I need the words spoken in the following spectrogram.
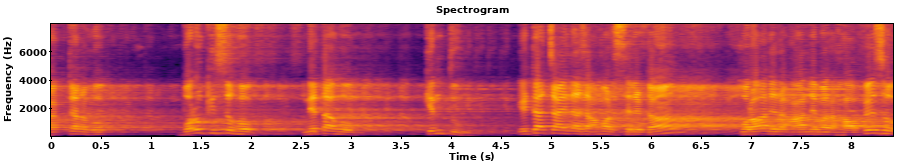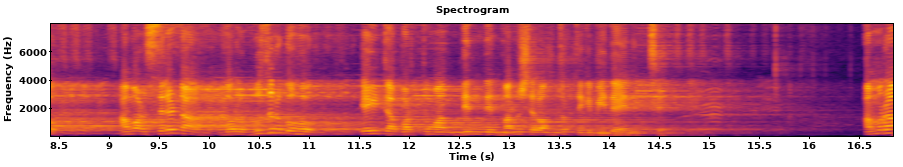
ডাক্তার হোক, বড় কিছু হোক, নেতা হোক, কিন্তু এটা চায় না যে আমার ছেলেটা কোরআনের আলেমার হাফেজ হোক, আমার ছেলেটা বড় বুজুর্গ হোক, এইটা বর্তমান দিন দিন মানুষের অন্তর থেকে বিদায় নিচ্ছে। আমরা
